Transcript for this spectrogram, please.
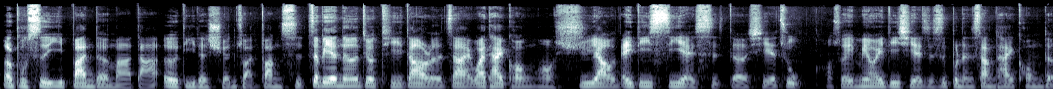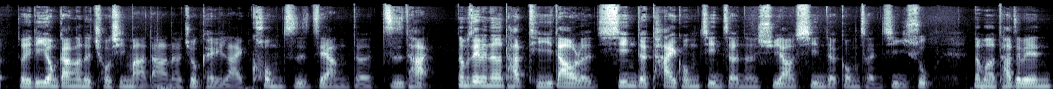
而不是一般的马达二 D 的旋转方式。这边呢就提到了在外太空哦需要 ADCS 的协助哦，所以没有 ADCS 是不能上太空的。所以利用刚刚的球形马达呢就可以来控制这样的姿态。那么这边呢他提到了新的太空竞争呢需要新的工程技术。那么他这边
